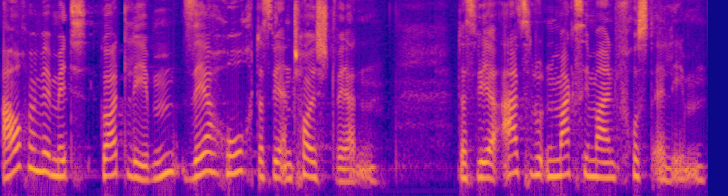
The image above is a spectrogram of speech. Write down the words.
auch wenn wir mit Gott leben, sehr hoch, dass wir enttäuscht werden dass wir absoluten maximalen Frust erleben.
